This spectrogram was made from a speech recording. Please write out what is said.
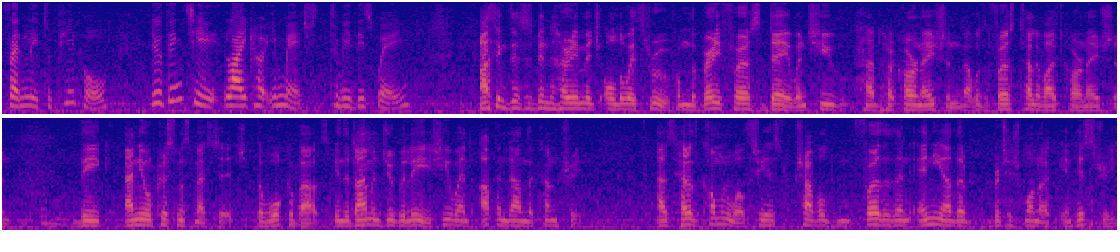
friendly to people. Do you think she like her image to be this way? I think this has been her image all the way through. From the very first day when she had her coronation, that was the first televised coronation, the annual Christmas message, the walkabouts. In the Diamond Jubilee, she went up and down the country. As head of the Commonwealth, she has travelled further than any other British monarch in history.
